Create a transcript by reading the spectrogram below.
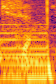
Mix.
